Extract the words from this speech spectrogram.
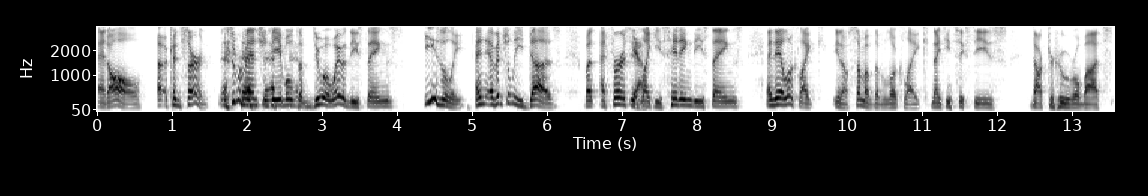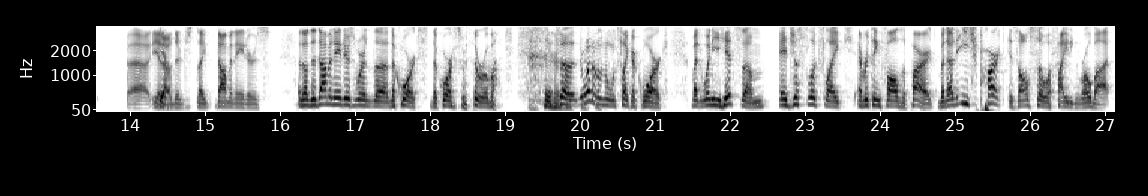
at all a concern. Superman should be able to do away with these things easily. And eventually he does. But at first, it's yeah. like he's hitting these things, and they look like, you know, some of them look like 1960s Doctor Who robots. Uh, you yeah. know, they're just like Dominators. Uh, no, the Dominators were the, the Quarks. The Quarks were the robots. so one of them looks like a Quark, but when he hits them, it just looks like everything falls apart. But at each part is also a fighting robot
